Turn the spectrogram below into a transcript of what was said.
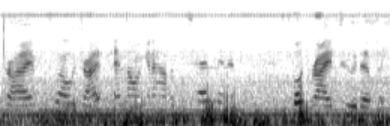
drive, two hour drive, and now we're gonna have a 10 minute boat ride to the place.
